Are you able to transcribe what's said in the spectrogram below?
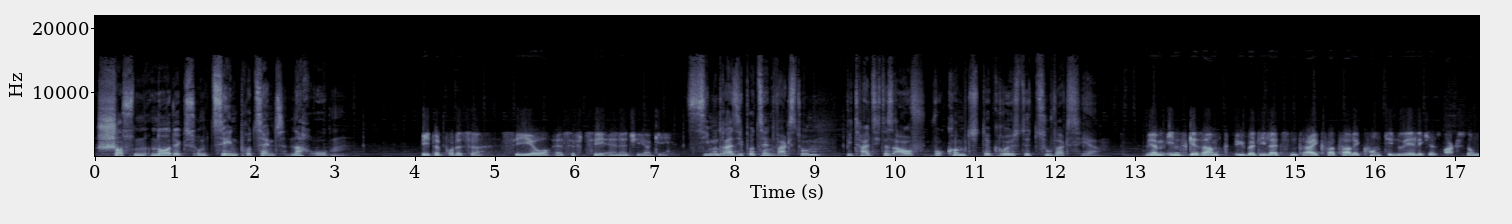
schossen Nordex um 10% nach oben. Peter Podesser, CEO SFC Energy AG. 37% Wachstum, wie teilt sich das auf? Wo kommt der größte Zuwachs her? Wir haben insgesamt über die letzten drei Quartale kontinuierliches Wachstum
